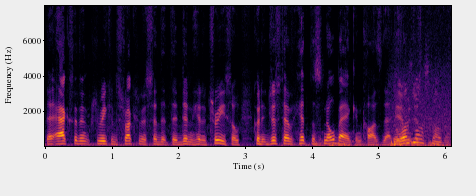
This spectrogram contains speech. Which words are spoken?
the accident reconstructionist said that they didn't hit a tree, so could it just have hit the snowbank and caused that There was damage? no snowbank.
